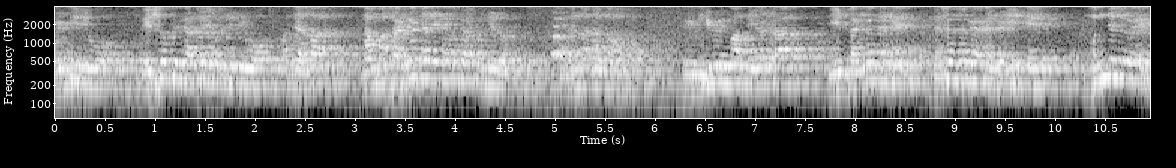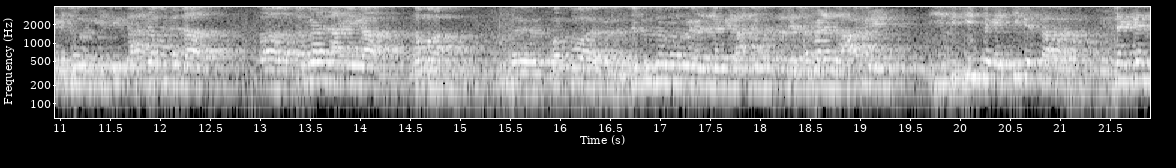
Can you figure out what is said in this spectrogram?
ಬಿಟ್ಟಿದೀವೋ ಎಷ್ಟೊತ್ತಿಗಾದ್ರೆ ಬಂದಿದೀವೋ. ಅದೆಲ್ಲ ನಮ್ಮ ಸಂಘಟನೆಗೋಸ್ಕರ ಬಂದಿರೋದು. ಅದೆಲ್ಲ ನಾನು ಈ ಕಿವಿ ಮಾತು ಹೇಳ್ತಾ ಈ ಸಂಘಟನೆ ಯಶಸ್ವಿಯಾಗಿ ನಡೆಯುತ್ತೆ. ಮುಂದೆ ಇದು ಇಲ್ಲಿ ರಾಜ್ಯ ಮಟ್ಟದ ಸಮ್ಮೇಳನ ಆಗೀಗ ನಮ್ಮ ಚತುರ್ದವರು ಹೇಳಿದಂಗೆ ರಾಜ್ಯ ಮಟ್ಟದಲ್ಲಿ ಸಮ್ಮೇಳನ ಆಗಲಿ. ಇದಕ್ಕಿಂತ ಹೆಚ್ಚಿಗೆ ಸಂಖ್ಯೆಯಲ್ಲಿ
